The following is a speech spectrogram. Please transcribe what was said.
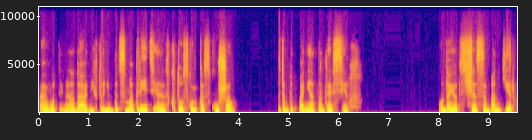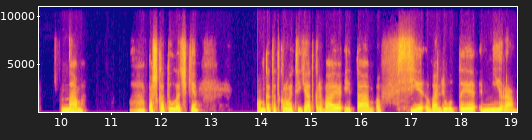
э, вот именно, да, никто не будет смотреть, э, кто сколько скушал. Это будет понятно для всех. Он дает сейчас банкир нам по шкатулочке. Он говорит, откройте. Я открываю, и там все валюты мира.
